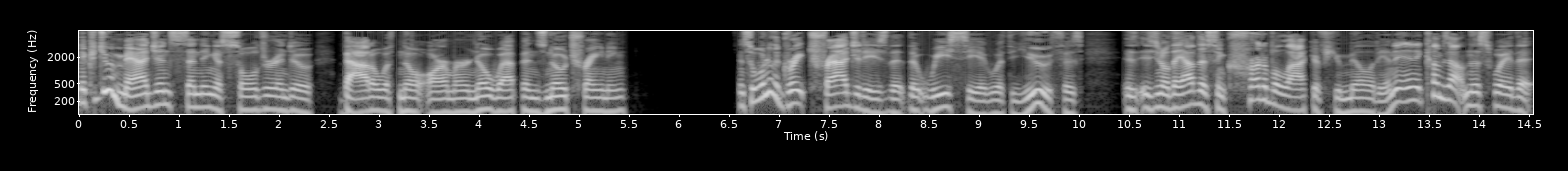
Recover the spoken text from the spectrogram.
Now, could you imagine sending a soldier into battle with no armor, no weapons, no training? And so, one of the great tragedies that, that we see with youth is, is, is, you know, they have this incredible lack of humility. And, and it comes out in this way that,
